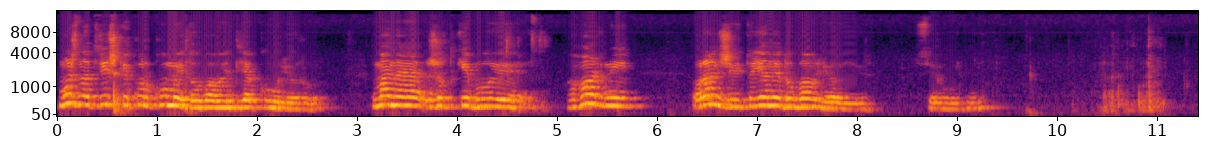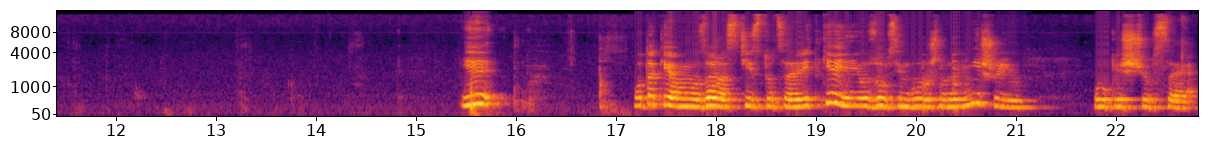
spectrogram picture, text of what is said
можна трішки куркуми додати для кольору. У мене жовтки були гарні, оранжеві, то я не додаю сьогодні. І отаке воно зараз тісто це рідке, я його зовсім борошно не вмішую, поки що все.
